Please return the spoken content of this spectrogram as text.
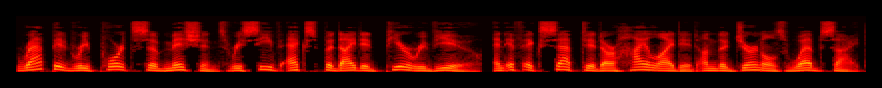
Rapid report submissions receive expedited peer review, and if accepted are highlighted on the journal's website.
